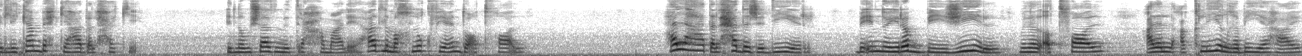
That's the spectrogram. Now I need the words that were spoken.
اللي كان بيحكي هذا الحكي إنه مش لازم نترحم عليه. هذا المخلوق في عنده أطفال. هل هذا الحدا جدير بإنه يربي جيل من الأطفال على العقلية الغبية هاي؟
